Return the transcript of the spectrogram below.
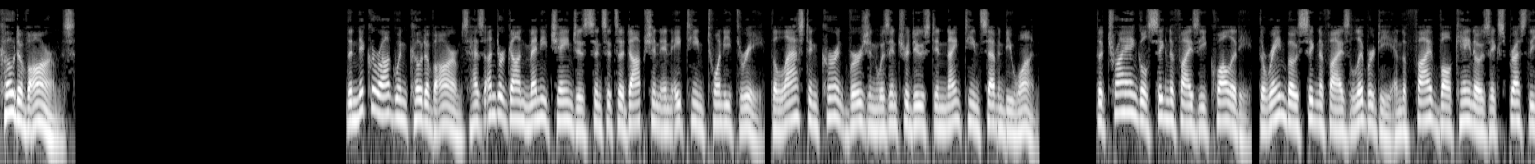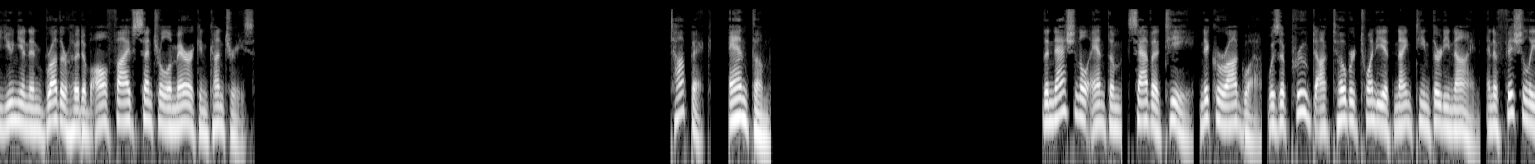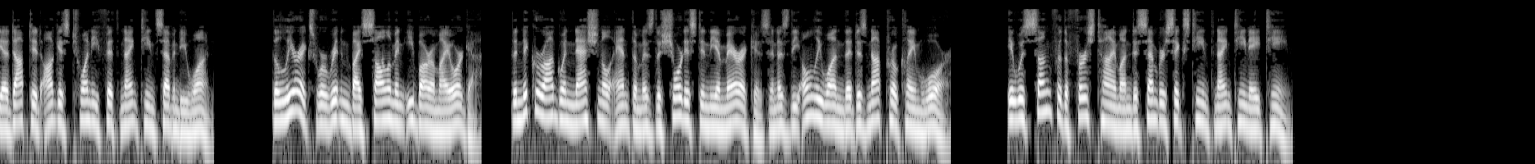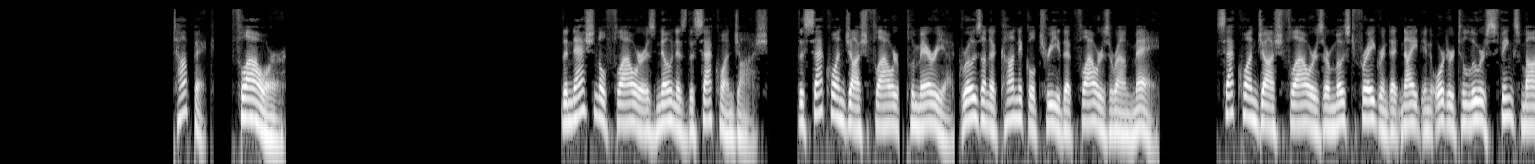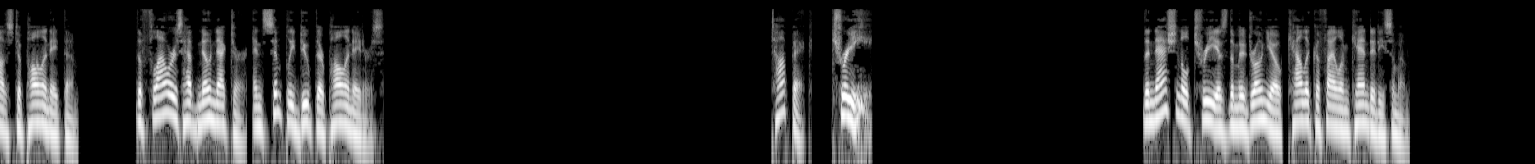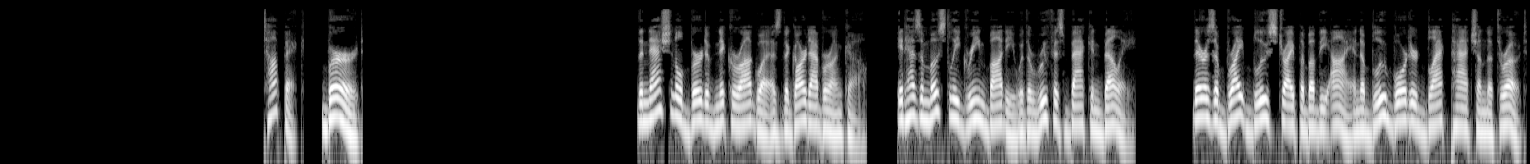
Coat of arms. The Nicaraguan coat of arms has undergone many changes since its adoption in 1823, the last and current version was introduced in 1971. The triangle signifies equality, the rainbow signifies liberty and the five volcanoes express the union and brotherhood of all five Central American countries. Anthem The national anthem, Salve a ti, Nicaragua, was approved October 20, 1939, and officially adopted August 25, 1971. The lyrics were written by Solomon Ibarra Mayorga. The Nicaraguan national anthem is the shortest in the Americas and is the only one that does not proclaim war. It was sung for the first time on December 16, 1918. Flower The national flower is known as the sacuanjoche. The sacuanjoche flower plumeria grows on a conical tree that flowers around May. Sacuanjoche flowers are most fragrant at night in order to lure sphinx moths to pollinate them. The flowers have no nectar, and simply dupe their pollinators. Tree The national tree is the madroño Calycophyllum candidissimum. Bird The national bird of Nicaragua is the Guardabarranco. It has a mostly green body with a rufous back and belly. There is a bright blue stripe above the eye and a blue bordered black patch on the throat.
